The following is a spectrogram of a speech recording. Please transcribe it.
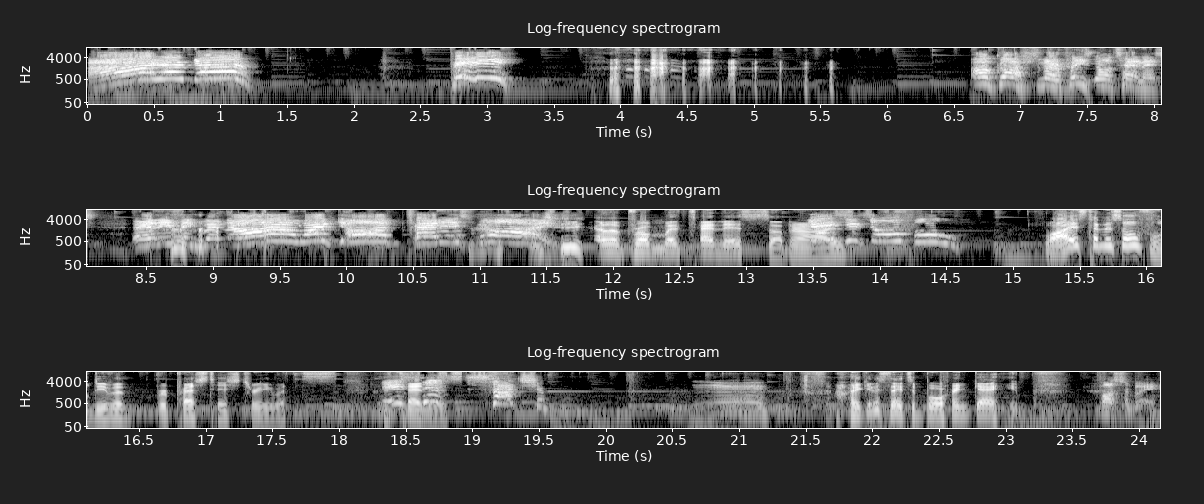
I don't know! B! Oh gosh, no, please not tennis. Anything but. Oh my god, tennis, why? you have a problem with tennis, Sunrise? This is awful! Why is tennis awful? Do you have a repressed history with, with It's tennis? just such a. Mm, Are you going to say it's a boring game? possibly.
